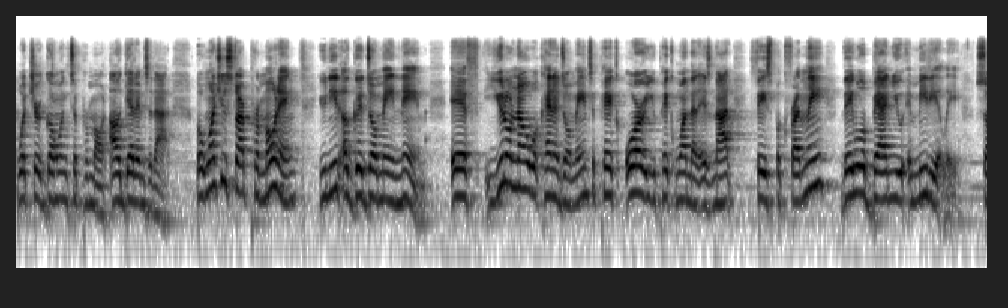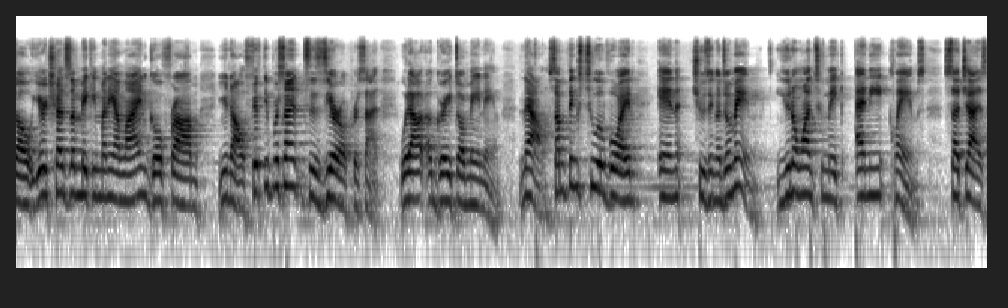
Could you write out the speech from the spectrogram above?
what you're going to promote. I'll get into that. But once you start promoting, you need a good domain name. If you don't know what kind of domain to pick, or you pick one that is not Facebook friendly, they will ban you immediately. So your chances of making money online go from, you know, 50% to 0% without a great domain name. Now, some things to avoid in choosing a domain. You don't want to make any claims, such as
